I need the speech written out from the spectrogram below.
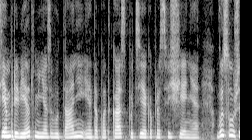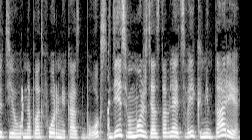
Всем привет, меня зовут Таня, и это подкаст «Пути просвещения. Вы слушаете его на платформе CastBox. Здесь вы можете оставлять свои комментарии,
